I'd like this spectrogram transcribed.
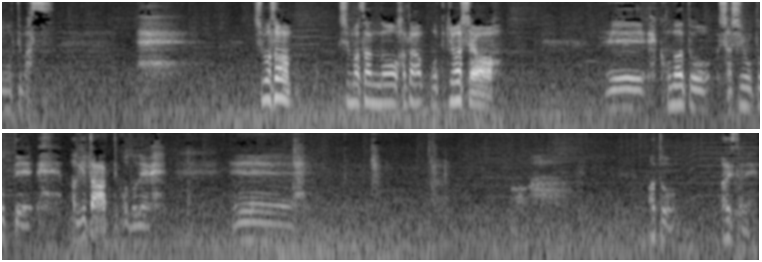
思ってます 島さん、島さんの旗持ってきましたよ。えー、この後写真を撮ってあげたってことで、えー、あと、あれですかね、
